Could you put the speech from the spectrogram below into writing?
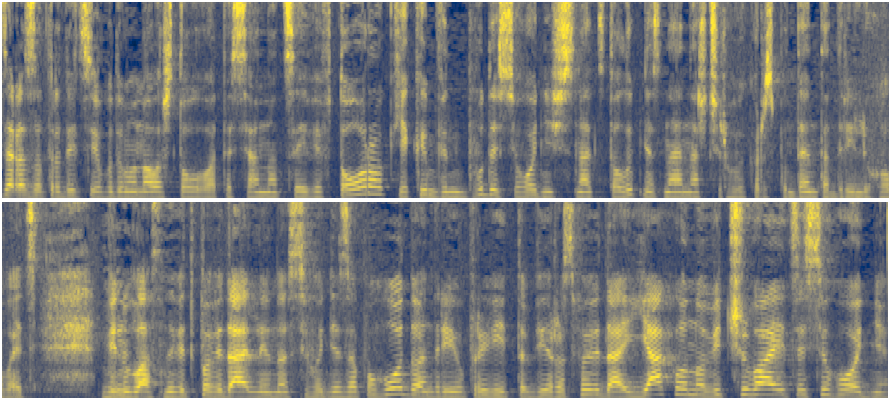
Зараз за традицією будемо налаштовуватися на цей вівторок. Яким він буде сьогодні, 16 липня, знає наш черговий кореспондент Андрій Люховець. Він власне відповідальний у нас сьогодні за погоду. Андрію, привіт тобі. Розповідай, як воно відчувається сьогодні.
